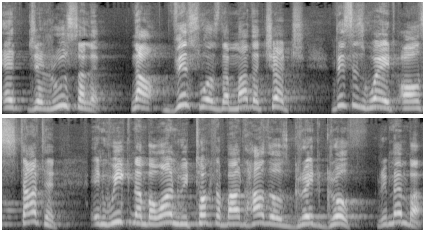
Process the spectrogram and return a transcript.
at Jerusalem. Now, this was the mother church. This is where it all started. In week number one, we talked about how there was great growth. Remember,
